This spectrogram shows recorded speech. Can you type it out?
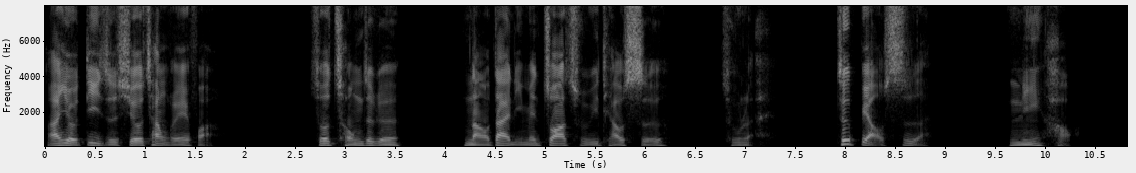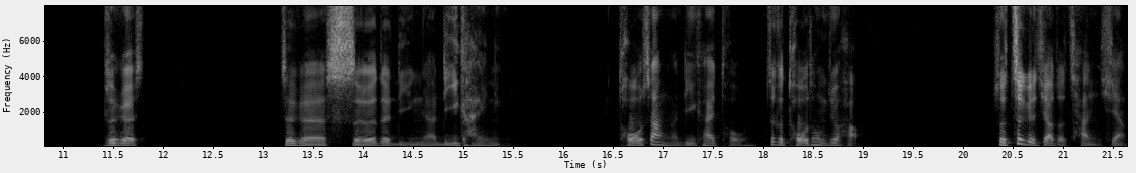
啊。有弟子修忏悔法，说从这个脑袋里面抓出一条蛇出来，这表示啊，你好，这个。这个蛇的灵啊，离开你头上啊，离开头，这个头痛就好。所以这个叫做忏相，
